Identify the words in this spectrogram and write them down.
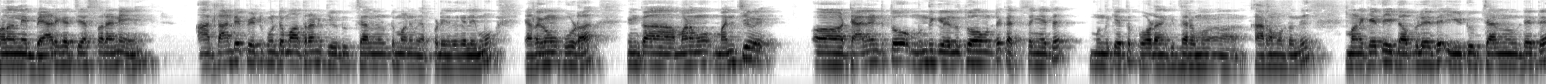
మనల్ని బ్యాడ్గా చేస్తారని అట్లాంటివి పెట్టుకుంటే మాత్రానికి యూట్యూబ్ ఛానల్ ఉంటే మనం ఎప్పుడు ఎదగలేము. ఎదగము కూడా. ఇంకా మనము మంచి టాలెంట్తో ముందుకు వెళుతూ ఉంటే ఖచ్చితంగా అయితే ముందుకైతే పోవడానికి ధర్మ కారణం ఉంటుంది. మనకైతే ఈ డబ్బులు అయితే యూట్యూబ్ ఛానల్ ఉంటే అయితే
